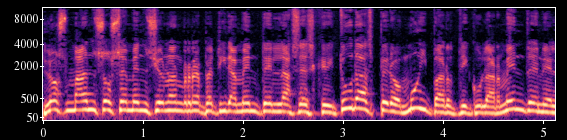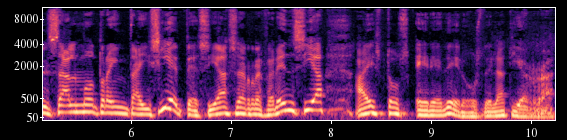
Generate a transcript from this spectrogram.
Los mansos se mencionan repetidamente en las escrituras, pero muy particularmente en el Salmo 37 si hace referencia a estos herederos de la tierra.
